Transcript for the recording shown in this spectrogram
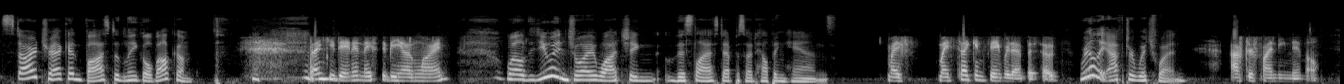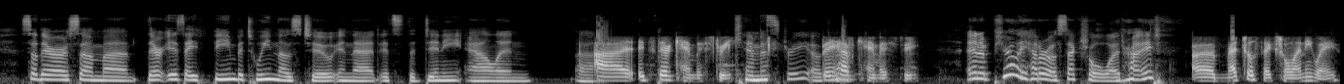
Star Trek and Boston Legal. Welcome. Thank you, Dana. Nice to be online. Well, did you enjoy watching this last episode, Helping Hands? My my second favorite episode Really? After which one? after Finding Nimmo. So there are some. Uh, there is a theme between those two in that it's the Denny Allen Uh, it's their chemistry. chemistry. Okay. They have chemistry. and a purely heterosexual one, right? Uh, metrosexual, anyways.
